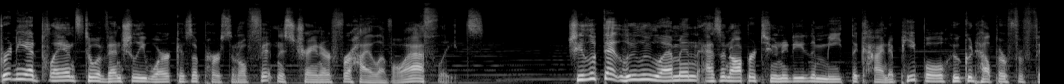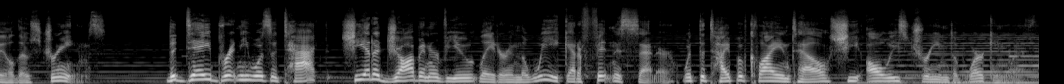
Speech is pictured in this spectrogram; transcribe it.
Brittany had plans to eventually work as a personal fitness trainer for high level athletes. She looked at Lululemon as an opportunity to meet the kind of people who could help her fulfill those dreams. The day Brittany was attacked, she had a job interview later in the week at a fitness center with the type of clientele she always dreamed of working with.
